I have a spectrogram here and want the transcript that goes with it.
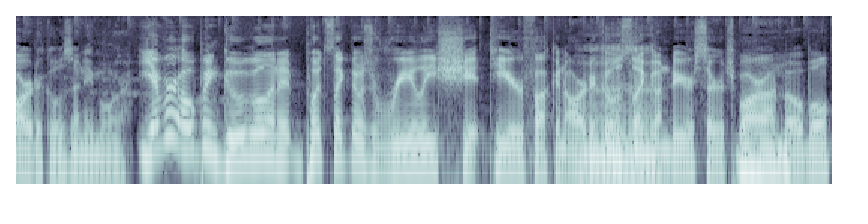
articles anymore. You ever open Google and it puts like those really shit tier fucking articles like mm-hmm. under your search bar on mm-hmm. mobile?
